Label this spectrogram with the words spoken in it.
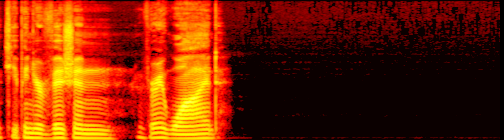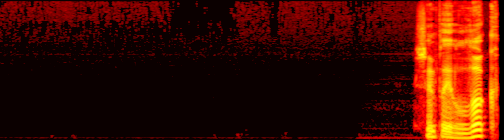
And keeping your vision very wide. Simply look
